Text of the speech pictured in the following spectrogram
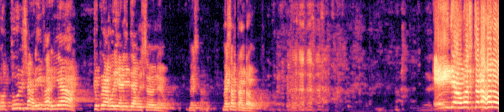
নতুন শাড়ি ফারিয়া টুকরা করে আনি দেওয়া হয়েছে মেসাব টান্ডাও এই যে অবস্থাটা হলো।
